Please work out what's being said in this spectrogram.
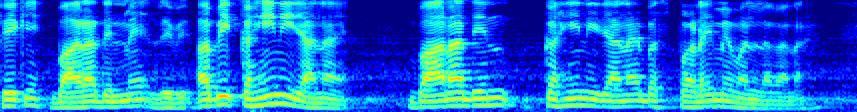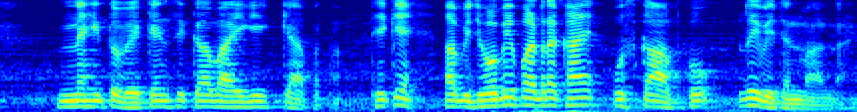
ठीक है? बारह दिन में रिवी अभी कहीं नहीं जाना है। बारह दिन कहीं नहीं जाना है, बस पढ़ाई में मन लगाना है। नहीं तो वैकेंसी कब आएगी, क्या पता। ठीक है? अभी जो भी पढ़ रखा है, उसका आपको रिवीजन मारना है।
